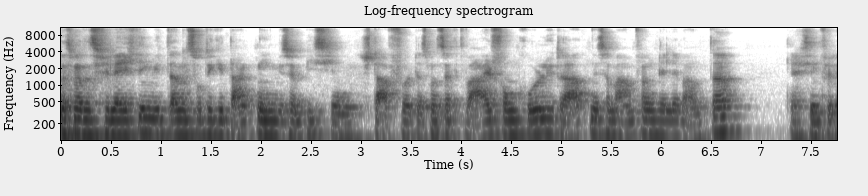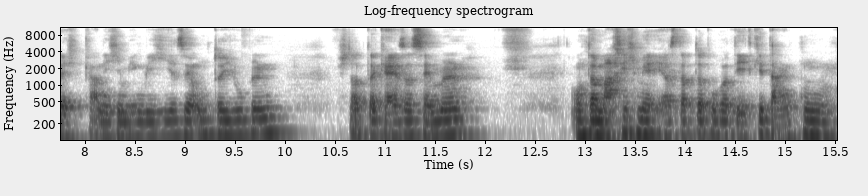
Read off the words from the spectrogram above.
dass man das vielleicht irgendwie dann so die Gedanken irgendwie so ein bisschen staffelt, dass man sagt, Wahl von Kohlenhydraten ist am Anfang relevanter. Deswegen vielleicht kann ich ihm irgendwie hier sehr unterjubeln, statt der Kaisersemmel. Und dann mache ich mir erst ab der Pubertät Gedanken,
